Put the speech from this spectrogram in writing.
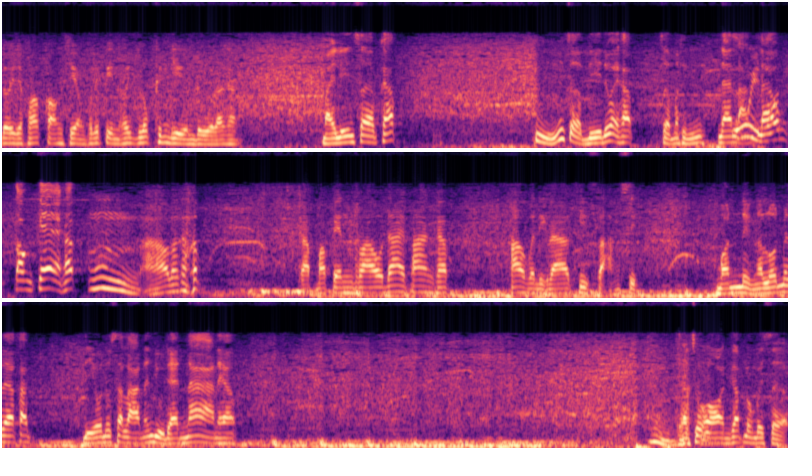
โดยเฉพาะกองเชียร์ของฟิลิปปินส์เขาลุกขึ้นยืนดูแล้วครับไมลินเสิร์ฟครับหืมเสิร์ฟดีด้วยครับ เสิร์ฟมาถึงแดนหลังอุ้ยแล้วล้นต้องแก้ครับ อืมเอาแล้วครับ กลับมาเป็นเราได้บ้างครับเท่ากันอีกแล้วที่ 30 บอลหนึ่งอะล้นไปแล้วครับดีโอนุสลานั้นอยู่แดนหน้านะครับอืมชัชชูออนครับลงไปเสิร์ฟ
